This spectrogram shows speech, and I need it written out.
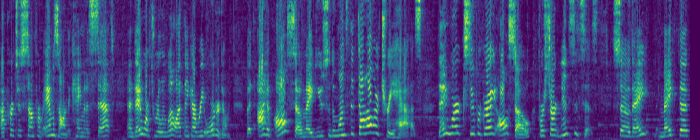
I purchased some from Amazon that came in a set and they worked really well. I think I reordered them. But I have also made use of the ones that Dollar Tree has. They work super great also for certain instances. So they make the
